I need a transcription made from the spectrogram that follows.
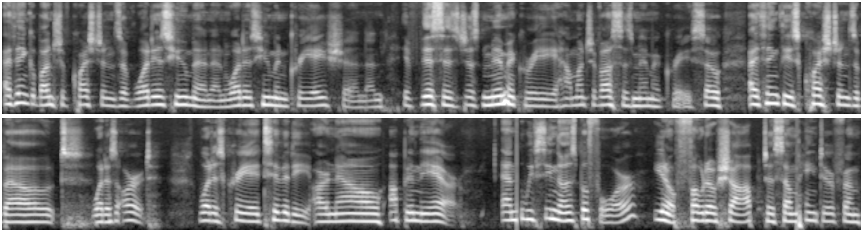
I think a bunch of questions of what is human and what is human creation, and if this is just mimicry, how much of us is mimicry? So I think these questions about what is art, what is creativity, are now up in the air. And we've seen those before. You know, Photoshop to some painter from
